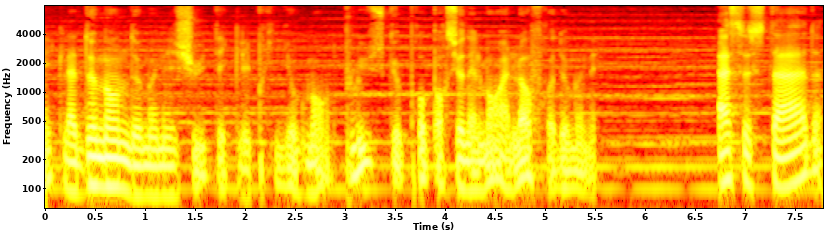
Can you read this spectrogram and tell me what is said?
et que la demande de monnaie chute et que les prix augmentent plus que proportionnellement à l'offre de monnaie. À ce stade,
